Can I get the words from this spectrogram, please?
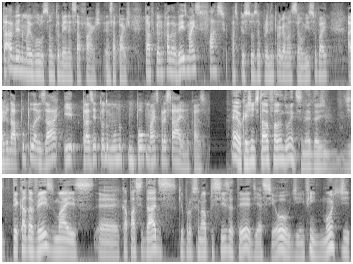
Tá havendo uma evolução também nessa parte, nessa parte. Tá ficando cada vez mais fácil as pessoas aprenderem programação. Isso vai ajudar a popularizar e trazer todo mundo um pouco mais para essa área, no caso. É, o que a gente estava falando antes, né? De, de, ter cada vez mais é, capacidades que o profissional precisa ter, de SEO, de, enfim, um monte de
